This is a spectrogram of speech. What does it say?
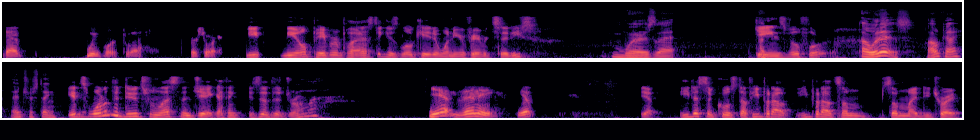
that we've worked with for sure. Neil, paper and plastic is located in one of your favorite cities, Where is that? Gainesville, Florida. Oh, it is. Okay, interesting. It's one of the dudes from Less Than Jake. I think is it the drummer? Yep, Vinny. Yep. Yep, he does some cool stuff. He put out he put out some some of my Detroit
